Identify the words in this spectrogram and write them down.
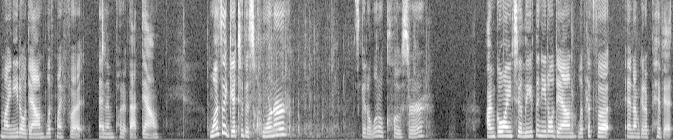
my needle down, lift my foot, and then put it back down. Once I get to this corner, let's get a little closer. I'm going to leave the needle down, lift the foot, and I'm going to pivot.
